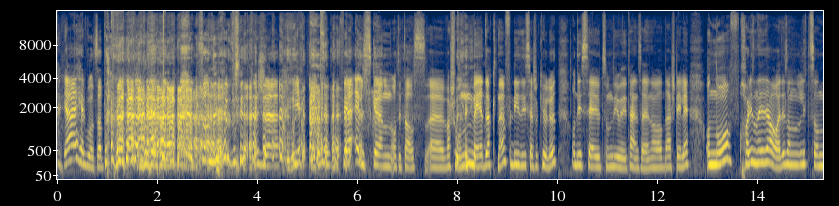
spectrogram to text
Jeg er helt motsatt. Som du kanskje gjettet. For jeg elsker den 80-tallsversjonen med draktene, fordi de ser så kule ut. Og de ser ut som de gjorde i tegneserien, og det er stilig. Og nå har de sånne rare, sånn, litt sånn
